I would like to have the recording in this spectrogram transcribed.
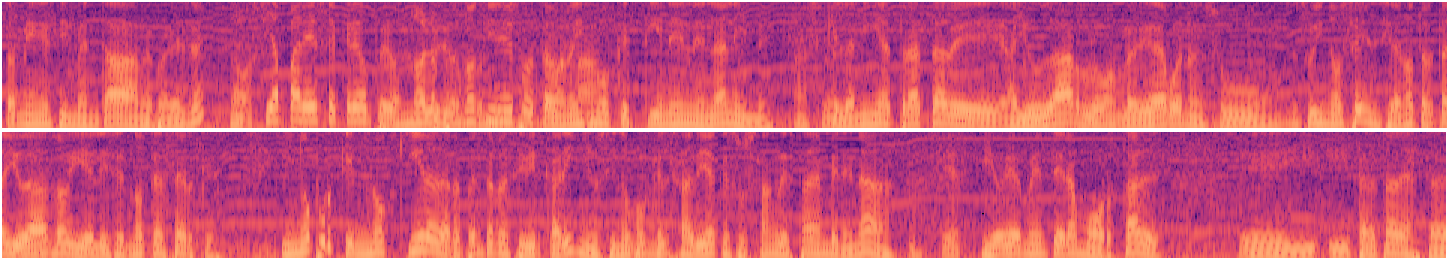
también es inventada, me parece. No, sí aparece, creo, pero no lo Pero no tiene el protagonismo que tiene en el anime. que la niña trata de ayudarlo, en realidad, bueno, en su, su inocencia, ¿no? Trata de ayudarlo y él dice, no te acerques. Y no porque no quiera de repente recibir cariño, sino porque él sabía que su sangre estaba envenenada. Así es. Y obviamente era mortal. Eh, y, trata de hasta,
